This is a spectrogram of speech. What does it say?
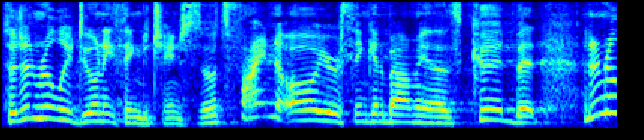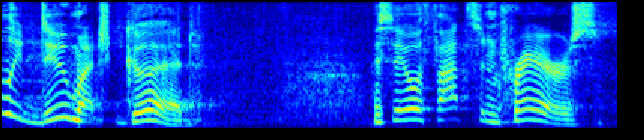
So it doesn't really do anything to change. So it's fine to, oh, you're thinking about me, that's good, but it doesn't really do much good. They say, oh, thoughts and prayers.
